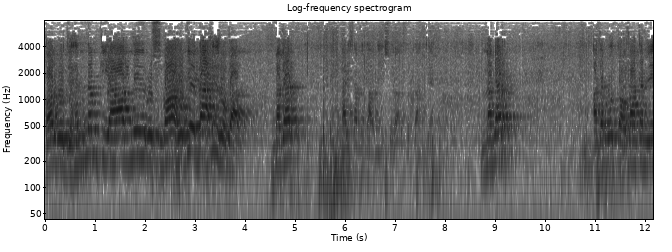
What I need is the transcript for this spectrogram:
اور وہ جہنم کی آگ میں رسوا ہو کے داخل ہوگا۔ مگر ہماری صاحب نے کہا نہیں سورا فرقان کیا ہے۔ مگر اگر وہ توبہ کر لے،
